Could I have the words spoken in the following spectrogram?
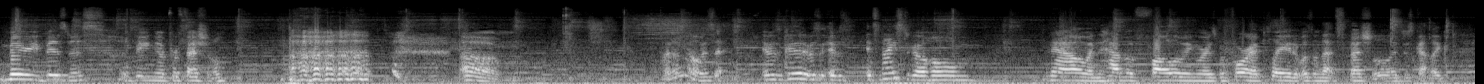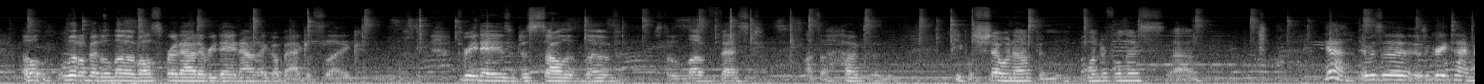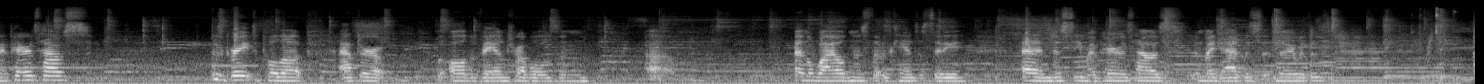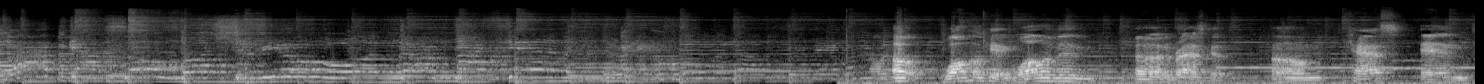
merry business of being a professional. um, know. It? It was good. It was. It was. It's nice to go home now and have a following. Whereas before I played, it wasn't that special. I just got like a little bit of love all spread out every day. Now that I go back, it's like three days of just solid love, just a love fest. Lots of hugs and people showing up and wonderfulness. Uh, yeah, it was a it was a great time. My parents' house. It was great to pull up after all the van troubles and and the wildness that was Kansas City, and just see my parents' house. And my dad was sitting there with his. Oh, while okay, while I'm in uh, Nebraska, um, Cass and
